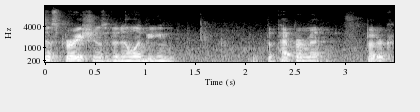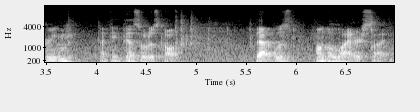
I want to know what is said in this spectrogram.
its inspiration is vanilla bean, the peppermint buttercream. I think that's what it's called. That was on the lighter side.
